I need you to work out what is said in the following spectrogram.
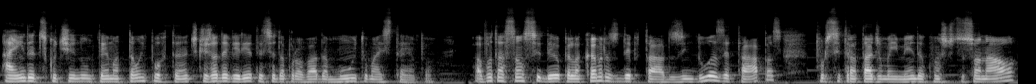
ainda discutindo um tema tão importante que já deveria ter sido aprovado há muito mais tempo. A votação se deu pela Câmara dos Deputados em duas etapas, por se tratar de uma emenda constitucional,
